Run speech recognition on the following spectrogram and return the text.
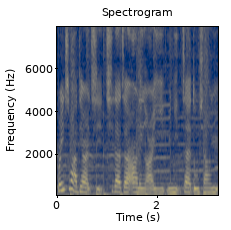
Bringswa 第二季，期待在二零二一与你再度相遇。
